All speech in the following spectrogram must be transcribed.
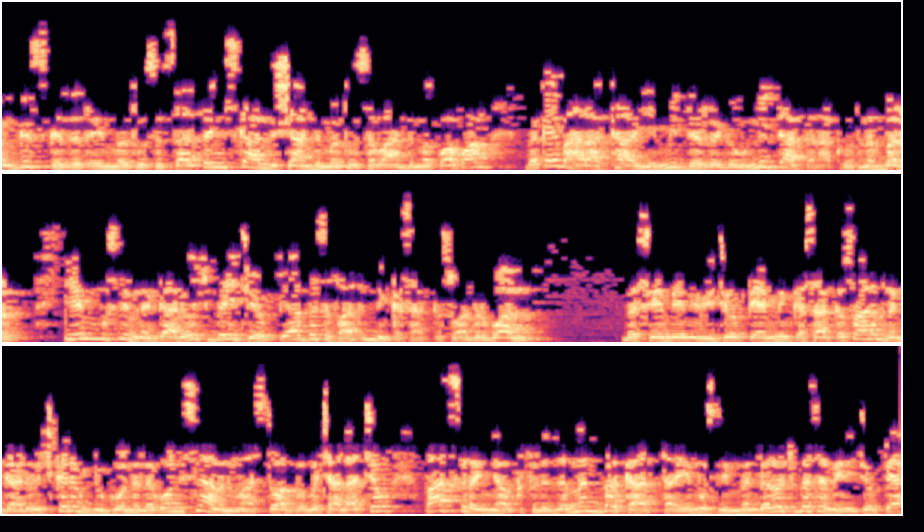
መንግስት ከ969 እስከ 1171 መቋቋም በቀይ ባህር አካባቢ የሚደረገውን ንግድ አጠናክሮት ነበር። ይህም ሙስሊም ነጋዴዎች በኢትዮጵያ በስፋት እንዲንቀሳቀሱ አድርጓል። በሰሜኑ ኢትዮጵያ የሚንቀሳቀሱ አረብ ነጋዴዎች ከንግዱ ጎን ለጎን እስላምን ማስተዋወቅ በመቻላቸው በአስረኛው ክፍለ ዘመን በርካታ የሙስሊም መንደሮች በሰሜን ኢትዮጵያ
